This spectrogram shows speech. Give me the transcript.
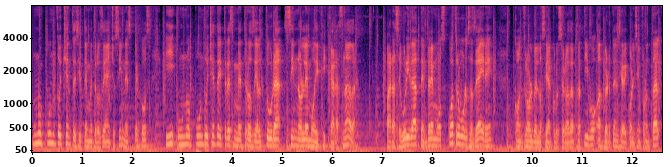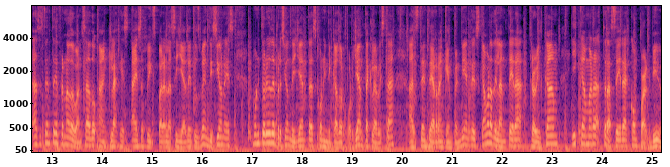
1.87 metros de ancho sin espejos y 1.83 metros de altura si no le modificaras nada. Para seguridad tendremos 4 bolsas de aire, control velocidad crucero adaptativo, advertencia de colisión frontal, asistente de frenado avanzado, anclajes ISOFIX para la silla de tus bendiciones, monitoreo de presión de llantas con indicador por llanta, claro está, asistente de arranque en pendientes, cámara delantera, trail cam y cámara trasera con park view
